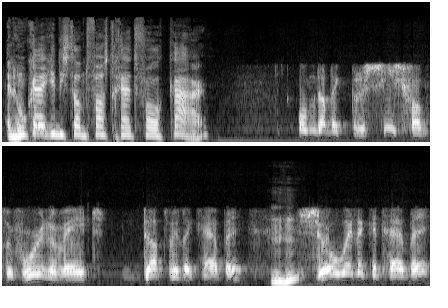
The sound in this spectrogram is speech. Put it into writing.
En hoe krijg je die standvastigheid voor elkaar? Omdat ik precies van tevoren weet, dat wil ik hebben. Mhm. Zo wil ik het hebben.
